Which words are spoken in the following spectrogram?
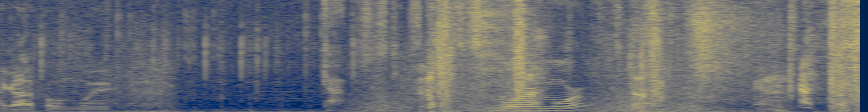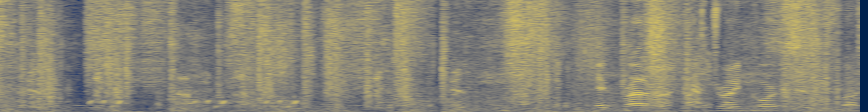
I gotta pull him away. God, this just keeps this is more and more Hit right him out, not the dried corpse. Fuck.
